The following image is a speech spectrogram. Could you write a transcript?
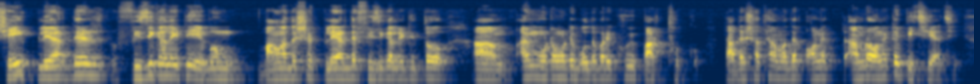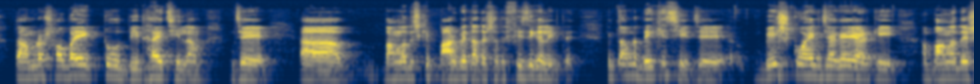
সেই প্লেয়ারদের ফিজিক্যালিটি এবং বাংলাদেশের প্লেয়ারদের ফিজিক্যালিটি তো আমি মোটামুটি বলতে পারি খুবই পার্থক্য। তাদের সাথে আমাদের অনেক আমরা অনেকটাই পিছিয়ে আছি। তো আমরা সবাই একটু দ্বিধায় ছিলাম যে বাংলাদেশ কি পারবে তাদের সাথে ফিজিক্যালিটিতে কিন্তু আমরা দেখেছি যে বেশ কয়েক জায়গায় আর কি বাংলাদেশ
